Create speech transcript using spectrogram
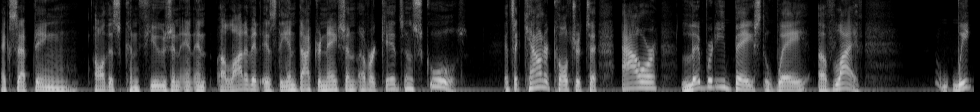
accepting all this confusion, and, and a lot of it is the indoctrination of our kids in schools. It's a counterculture to our liberty based way of life. We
